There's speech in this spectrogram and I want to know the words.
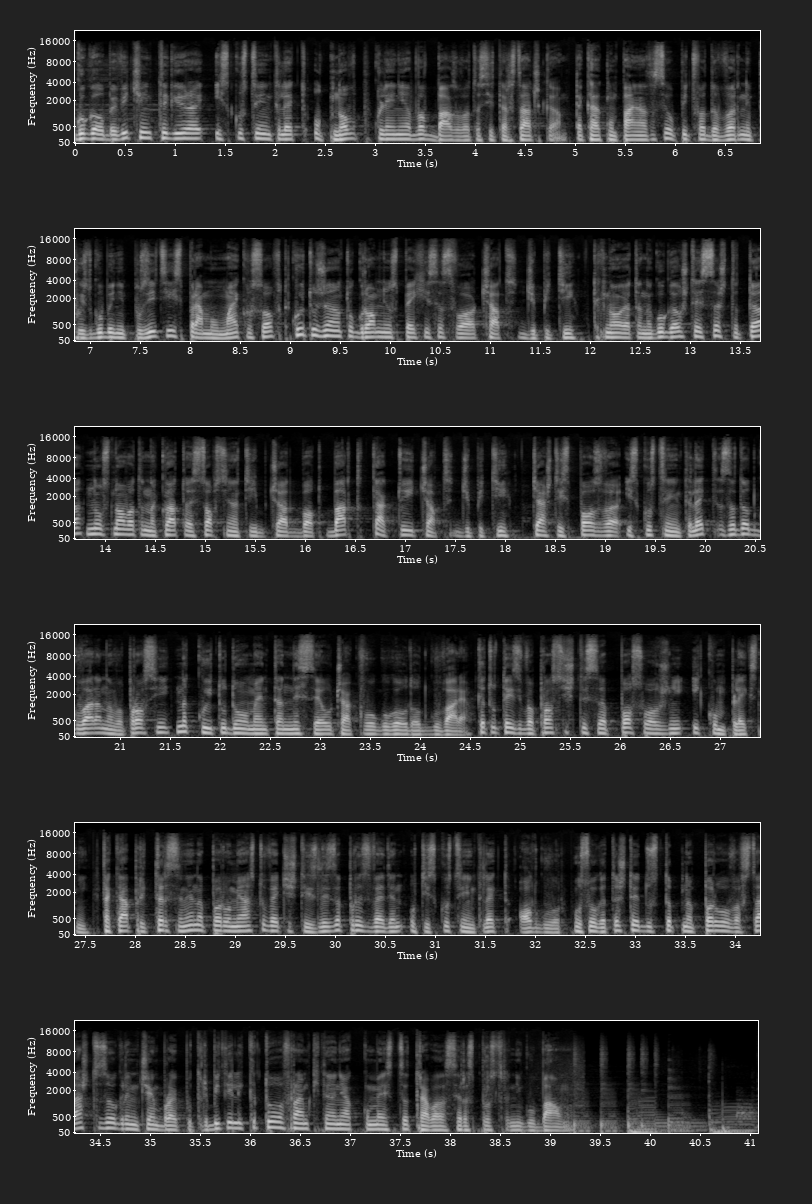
Google обяви, че интегрира изкуствен интелект от ново поколение в базовата си търсачка. Така компанията се опитва да върне по изгубени позиции спрямо Microsoft, които женат огромни успехи със своя чат GPT. Технологията на Google ще е същата, на основата на която е собственият и чат-бот BART, както и чат GPT. Тя ще използва изкуствен интелект, за да отговаря на въпроси, на които до момента не се е очаквало Google да отговаря. Като тези въпроси ще са по-сложни и комплексни. Така при търсене на първо място вече ще излиза произведен от изкуствен интелект отговор. Услугата ще е достъпна първо в САЩ за ограничен брой потребители, като в рамките на няколко месеца трябва да се разпространи глобално.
